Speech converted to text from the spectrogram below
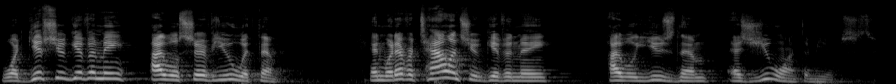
What gifts you've given me, I will serve you with them. And whatever talents you've given me, I will use them as you want them used.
